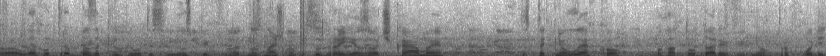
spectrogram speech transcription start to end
Олегу треба закріплювати свій успіх. Він однозначно виграє за очками. Достатньо легко. Багато ударів від нього приходять.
